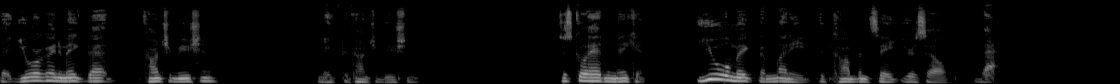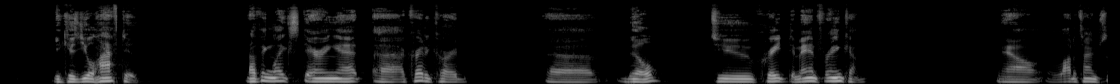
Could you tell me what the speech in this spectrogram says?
that you are going to make that contribution. Make the contribution. Just go ahead and make it. You will make the money to compensate yourself back because you'll have to. Nothing like staring at uh, a credit card uh, bill to create demand for income. Now, a lot of times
